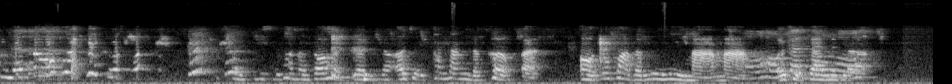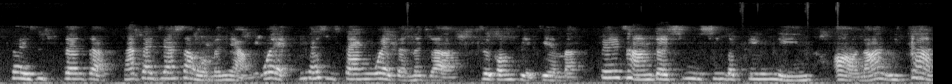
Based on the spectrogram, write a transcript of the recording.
你们都会，其实他们都很认真，而且看他们的课本，哦，都画的密密麻麻，而且在那个。对，是真的。那再加上我们两位，应该是三位的那个志工姐姐们，非常的细心的叮咛哦。然后你看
